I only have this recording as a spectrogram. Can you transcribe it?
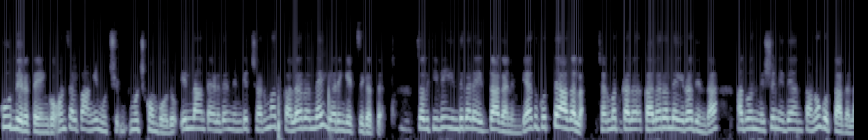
ಕೂದ್ಲಿರುತ್ತೆ ಹೆಂಗೋ, ಒಂದ್ ಸ್ವಲ್ಪ ಹಂಗೆ ಮುಚ್ ಮುಚ್ಕೊಬಹುದು ಇಲ್ಲ ಅಂತ ಹೇಳಿದ್ರೆ ನಿಮ್ಗೆ ಚರ್ಮದ ಕಲರ್ ಅಲ್ಲೇ ಹಿಯರಿಂಗ್ ಏಡ್ ಸಿಗತ್ತೆ. ಸೊ ಅದು ಕಿವಿ ಹಿಂದ್ಗಡೆ ಇದ್ದಾಗ ನಿಮ್ಗೆ ಅದು ಗೊತ್ತೇ ಆಗಲ್ಲ. ಚರ್ಮದ ಕಲರ್ ಕಲರ್ ಅಲ್ಲೇ ಇರೋದ್ರಿಂದ ಅದು ಒಂದು ಮಿಷನ್ ಇದೆ ಅಂತಾನು ಗೊತ್ತಾಗಲ್ಲ.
